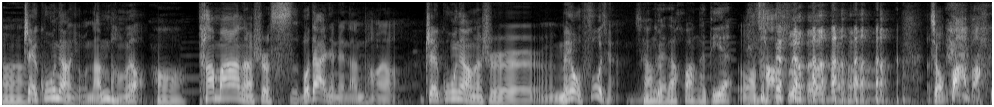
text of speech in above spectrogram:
啊！这姑娘有男朋友，哦，她妈呢是死不待见这男朋友，这姑娘呢是没有父亲。想给她换个爹，我操，叫爸爸。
